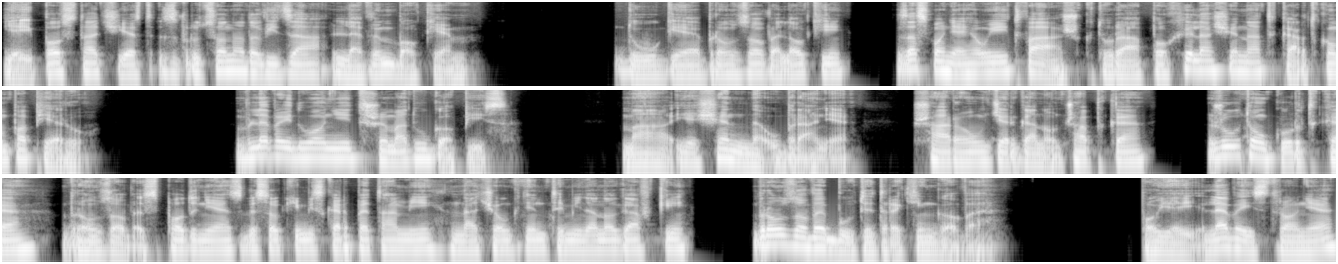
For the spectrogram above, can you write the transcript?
Jej postać jest zwrócona do widza lewym bokiem. Długie brązowe loki zasłaniają jej twarz, która pochyla się nad kartką papieru. W lewej dłoni trzyma długopis. Ma jesienne ubranie, szarą, dzierganą czapkę, żółtą kurtkę, brązowe spodnie z wysokimi skarpetami naciągniętymi na nogawki, brązowe buty trekkingowe. Po jej lewej stronie,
